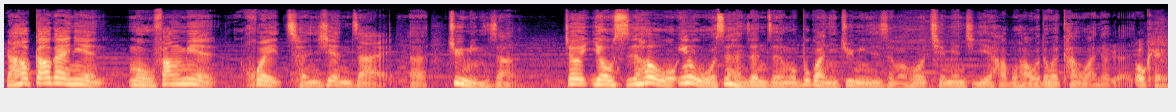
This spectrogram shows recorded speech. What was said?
然后高概念某方面会呈现在呃剧名上。就有时候我因为我是很认真，我不管你剧名是什么或前面几页好不好，我都会看完的人。OK，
